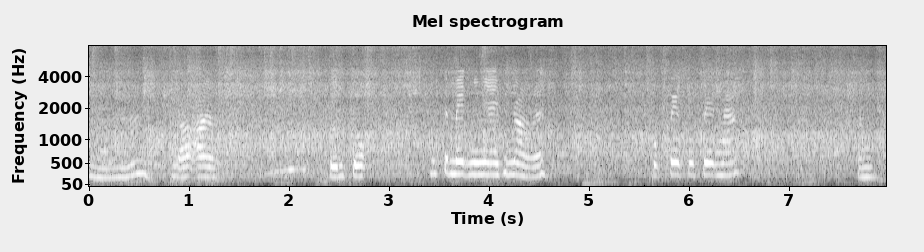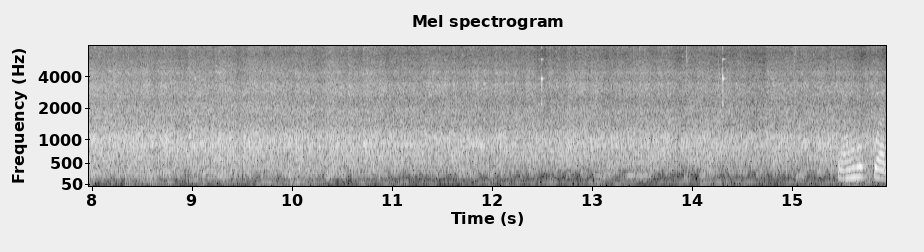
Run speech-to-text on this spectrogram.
อืม แล้วเอาฝนตกมันจะเม็ดยังไงพี่น้องนะปกเป๊กปกเป๊กนะมันเสียงรบกวน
